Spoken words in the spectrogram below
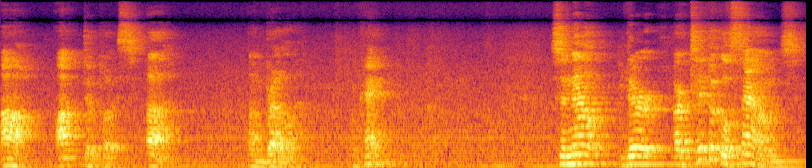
Ah, octopus, uh, umbrella, okay? So now there are typical sounds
